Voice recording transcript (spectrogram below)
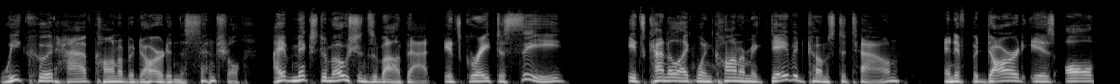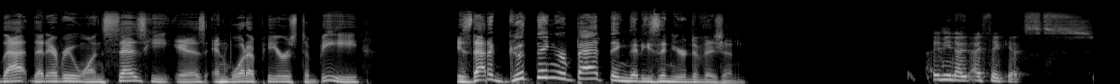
we could have Connor Bedard in the Central. I have mixed emotions about that. It's great to see. It's kind of like when Connor McDavid comes to town. And if Bedard is all that that everyone says he is and what appears to be, is that a good thing or bad thing that he's in your division? I mean, I, I think it's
